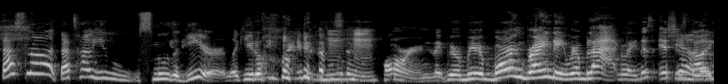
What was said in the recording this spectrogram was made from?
that's not that's how you smooth a gear like you don't mm-hmm. born like we're, we're born grinding we're black like this issue yeah, not like,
